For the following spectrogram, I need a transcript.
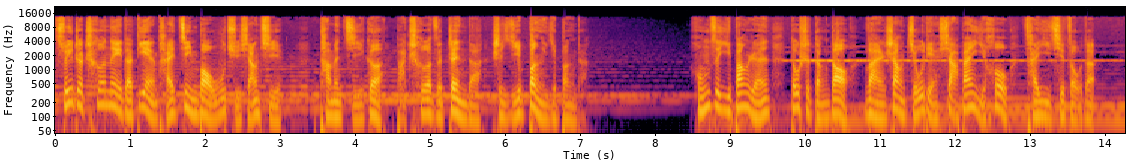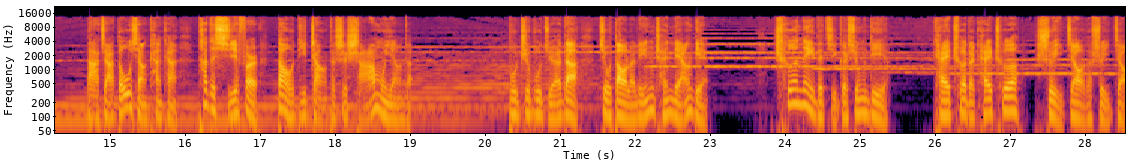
随着车内的电台劲爆舞曲响起，他们几个把车子震得是一蹦一蹦的。红子一帮人都是等到晚上九点下班以后才一起走的。大家都想看看他的媳妇儿到底长得是啥模样的。不知不觉的就到了凌晨两点，车内的几个兄弟，开车的开车，睡觉的睡觉。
